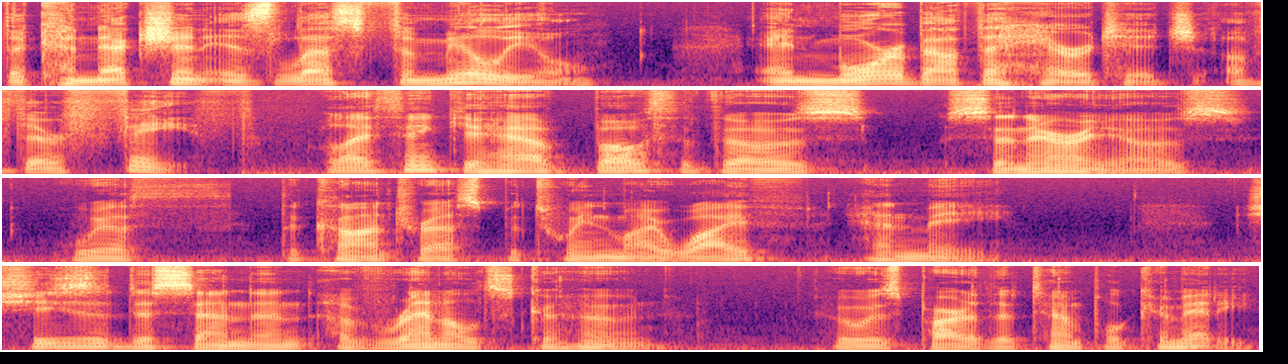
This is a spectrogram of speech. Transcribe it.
the connection is less familial and more about the heritage of their faith. Well, I think you have both of those scenarios with the contrast between my wife and me. She's a descendant of Reynolds Cahoon, who was part of the temple committee.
